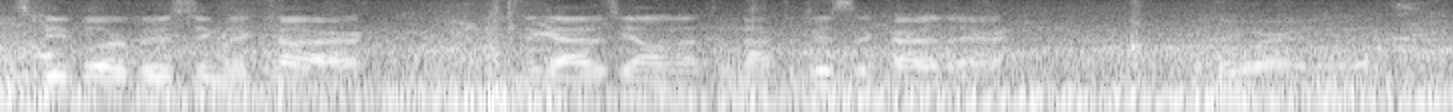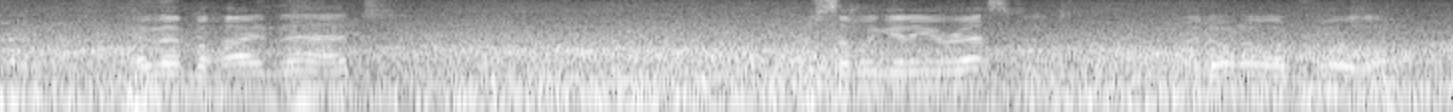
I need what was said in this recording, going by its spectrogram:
These people are boosting their car. And the guy was yelling at them not to boost their car there. But they were anyways. And then behind that, there's someone getting arrested. I don't know what for though.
